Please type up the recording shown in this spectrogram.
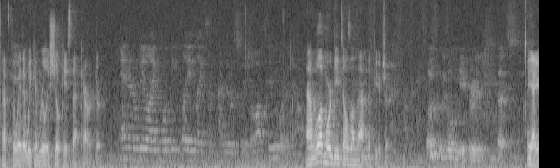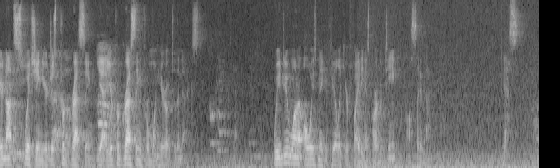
That's the way that we can really showcase that character. And it'll be like what we played, like sometimes it'll switch off to, or no? And we'll have more details on that in the future. Plus, with the Golden Gate Bridge, that's Yeah, you're not switching, you're just progressing. Yeah, you're progressing from one hero to the next. We do want to always make it feel like you're fighting as part of a team. I'll say that. Yes. Uh,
